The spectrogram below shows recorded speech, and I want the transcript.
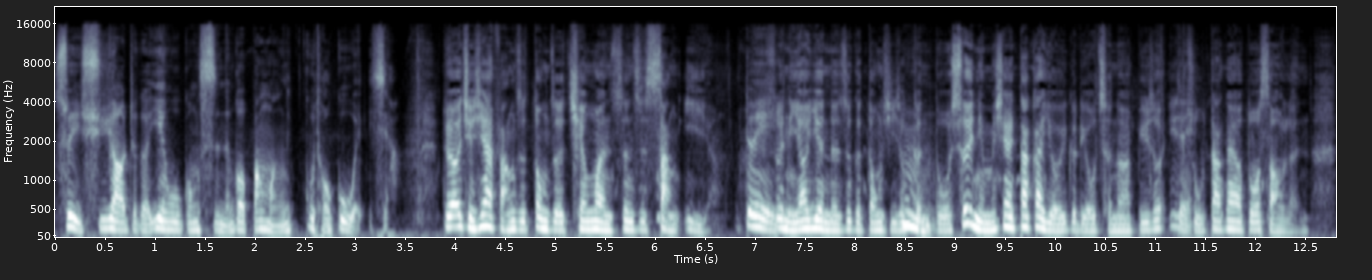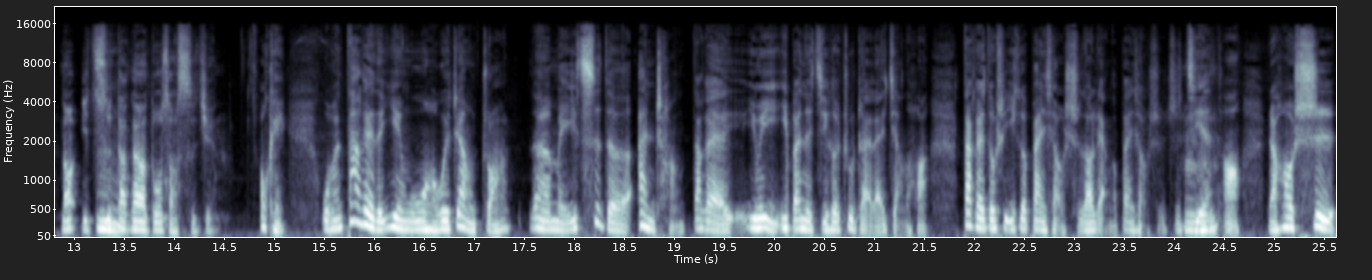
所以需要这个验屋公司能够帮忙顾头顾尾一下。对，而且现在房子动辄千万甚至上亿啊。对，所以你要验的这个东西就更多。所以你们现在大概有一个流程啊，比如说一组大概要多少人，然后一次大概要多少时间。OK，我们大概的燕屋哈会这样抓，呃，每一次的暗场大概，因为以一般的集合住宅来讲的话，大概都是一个半小时到两个半小时之间啊，然后是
